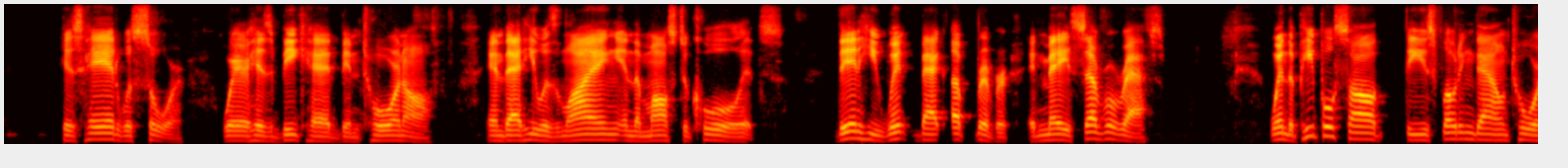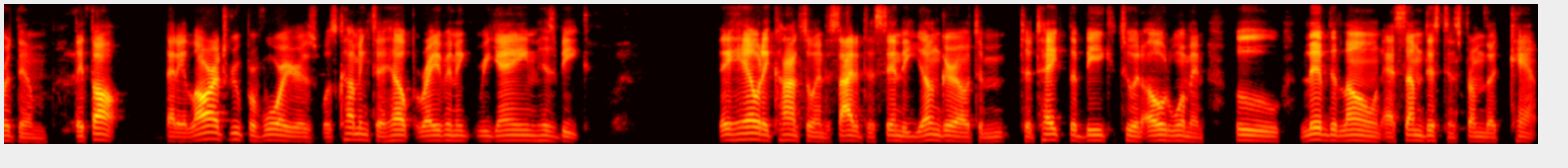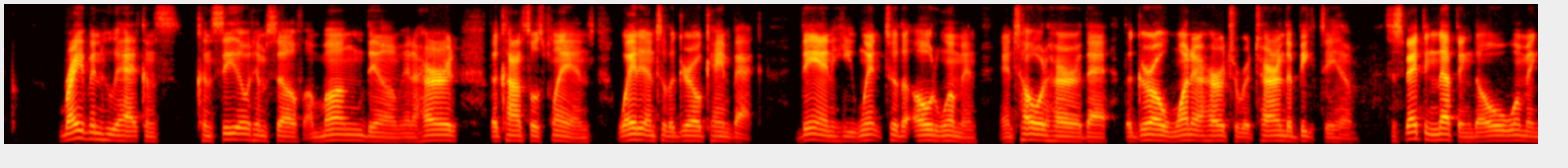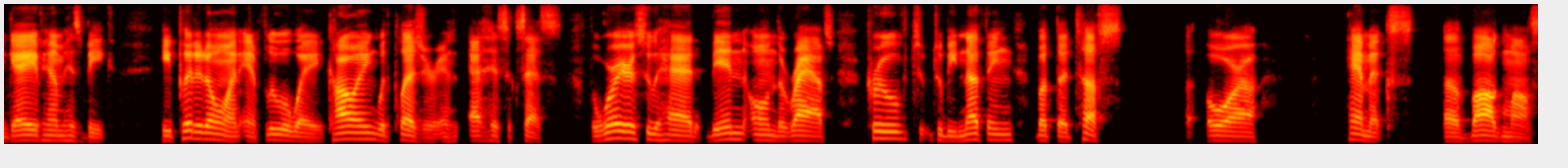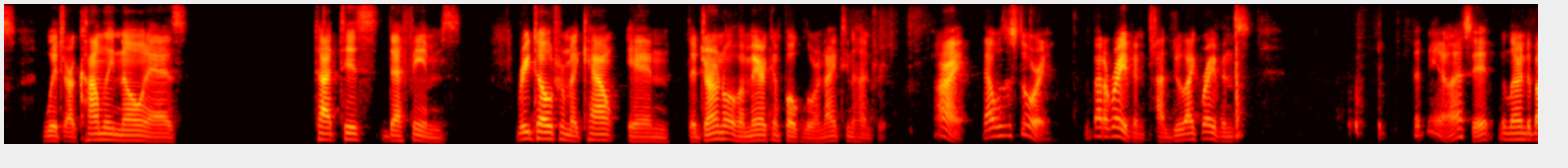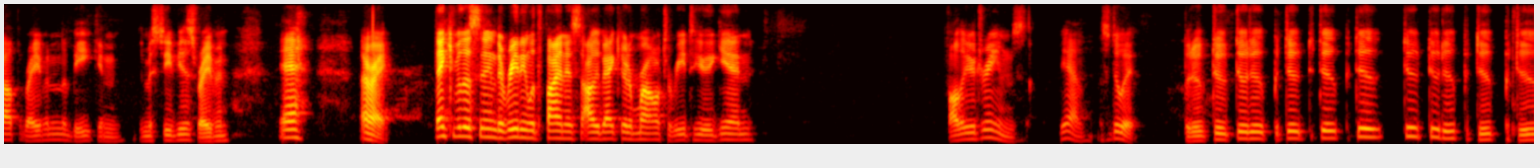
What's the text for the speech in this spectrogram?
his head was sore, where his beak had been torn off, and that he was lying in the moss to cool it. Then he went back upriver and made several rafts. When the people saw these floating down toward them, they thought that a large group of warriors was coming to help Raven regain his beak. They held a council and decided to send a young girl to, to take the beak to an old woman who lived alone at some distance from the camp. Raven, who had concealed himself among them and heard the consul's plans, waited until the girl came back. Then he went to the old woman and told her that the girl wanted her to return the beak to him. Suspecting nothing, the old woman gave him his beak. He put it on and flew away, cawing with pleasure at his success. The warriors who had been on the rafts proved to, to be nothing but the uh, or hammocks of bog moss, which are commonly known as tatis daphims, retold from an account in the Journal of American Folklore, 1900. All right, that was a story about a raven. I do like ravens. But, you know, that's it. We learned about the raven and the beak and the mischievous raven. Yeah. All right. Thank you for listening to Reading with Phines. I'll be back here tomorrow to read to you again. Follow your dreams. Yeah, let's do it.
